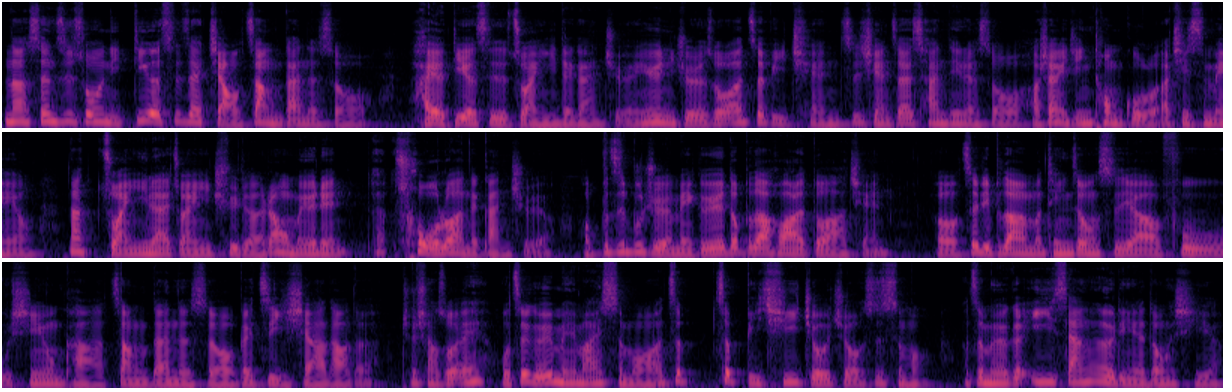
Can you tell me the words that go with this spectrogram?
那甚至说你第二次在缴账单的时候，还有第二次转移的感觉，因为你觉得说啊这笔钱之前在餐厅的时候好像已经痛过了，啊其实没有。那转移来转移去的，让我们有点呃错乱的感觉哦，不知不觉每个月都不知道花了多少钱。哦，这里不知道有没有听众是要付信用卡账单的时候被自己吓到的，就想说，哎，我这个月没买什么啊，这这笔七九九是什么？怎么有个一三二零的东西啊？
